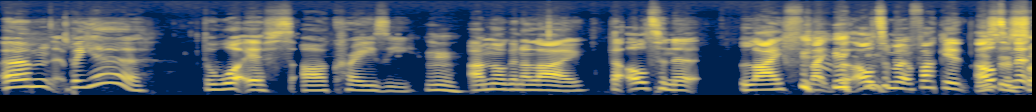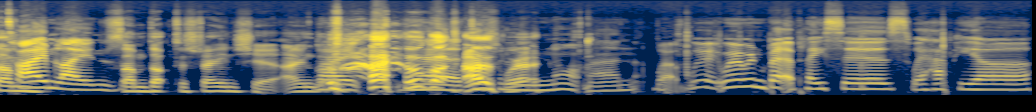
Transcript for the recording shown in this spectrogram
um, but yeah, the what ifs are crazy. Hmm. I'm not gonna lie. The alternate life, like the ultimate fucking alternate some- timelines. Some Doctor Strange shit. I ain't got, like, I ain't yeah, got time for it. not, man. Well, we're we're in better places. We're happier.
